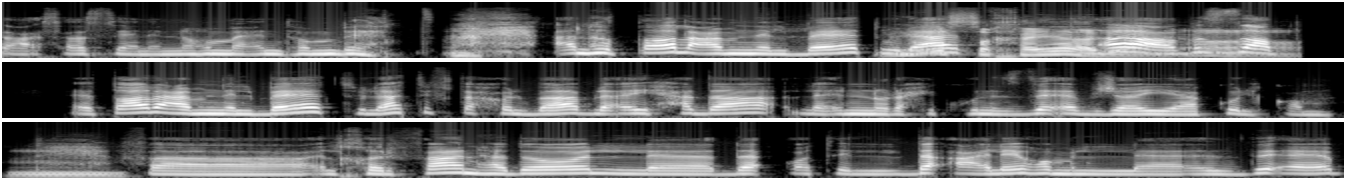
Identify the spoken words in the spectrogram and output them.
على أساس يعني إنه هم عندهم بيت أنا طالعة من البيت ولا قصة خيال آه يعني بالضبط طالعة من البيت ولا تفتحوا الباب لأي حدا لأنه رح يكون الذئب جاي ياكلكم مم. فالخرفان هدول دقت دق عليهم ال- الذئب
